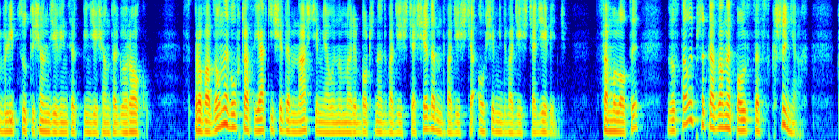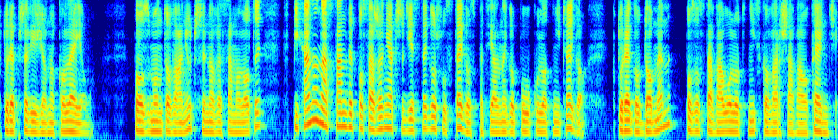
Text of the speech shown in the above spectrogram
w lipcu 1950 roku. Sprowadzone wówczas Jaki 17 miały numery boczne 27, 28 i 29. Samoloty zostały przekazane Polsce w skrzyniach, które przewieziono koleją. Po zmontowaniu trzy nowe samoloty wpisano na stan wyposażenia 36 specjalnego pułku lotniczego, którego domem pozostawało lotnisko Warszawa-Okęcie.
